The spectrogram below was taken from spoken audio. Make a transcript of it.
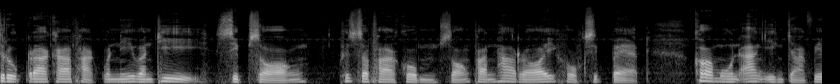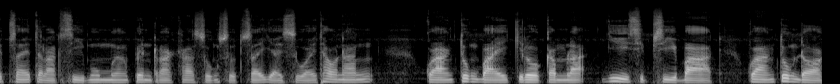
สรุปราคาผักวันนี้วันที่ 12 พฤษภาคม 2568 ข้อมูลอ้างอิงจากเว็บไซต์ตลาดสี่มุมเมืองเป็นราคาสูงสุดไซส์ใหญ่สวยเท่านั้น กวางตุ้งใบกิโลกรัมละ 24 บาท กวางตุ้งดอก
